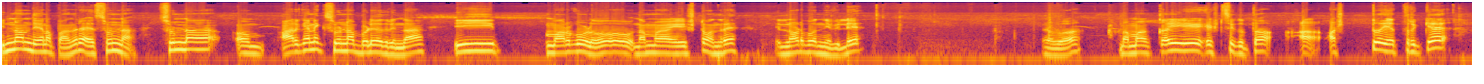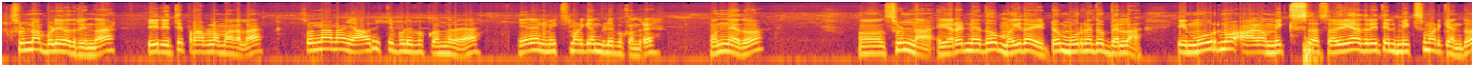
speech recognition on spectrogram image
ಇನ್ನೊಂದು ಏನಪ್ಪ ಅಂದರೆ ಸುಣ್ಣ. ಸುಣ್ಣ ಆರ್ಗ್ಯಾನಿಕ್ ಸುಣ್ಣ ಬೆಳೆಯೋದ್ರಿಂದ ಈ ಮರಗಳು ನಮ್ಮ ಎಷ್ಟು ಅಂದರೆ, ಇಲ್ಲಿ ನೋಡ್ಬೋದು ನೀವು ಇಲ್ಲಿ. ನಮ್ಮ ಕೈ ಎಷ್ಟು ಸಿಗುತ್ತೋ ಅಷ್ಟು ಎತ್ತರಕ್ಕೆ ಸುಣ್ಣ ಬೆಳೆಯೋದ್ರಿಂದ ಈ ರೀತಿ ಪ್ರಾಬ್ಲಮ್ ಆಗಲ್ಲ. ಸುಣ್ಣನ ಯಾವ ರೀತಿ ಬೆಳಿಬೇಕು ಅಂದರೆ, ಏನೇನು ಮಿಕ್ಸ್ ಮಾಡ್ಕೊಂಡು ಬೆಳಿಬೇಕು ಅಂದರೆ, ಒಂದನೇದು ಸುಣ್ಣ, ಎರಡನೇದು ಮೈದಾ ಹಿಟ್ಟು, ಮೂರನೇದು ಬೆಲ್ಲ. ಈ ಮೂರನ್ನೂ ಮಿಕ್ಸ್ ಸರಿಯಾದ ರೀತಿಯಲ್ಲಿ ಮಿಕ್ಸ್ ಮಾಡ್ಕೊಂಡು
